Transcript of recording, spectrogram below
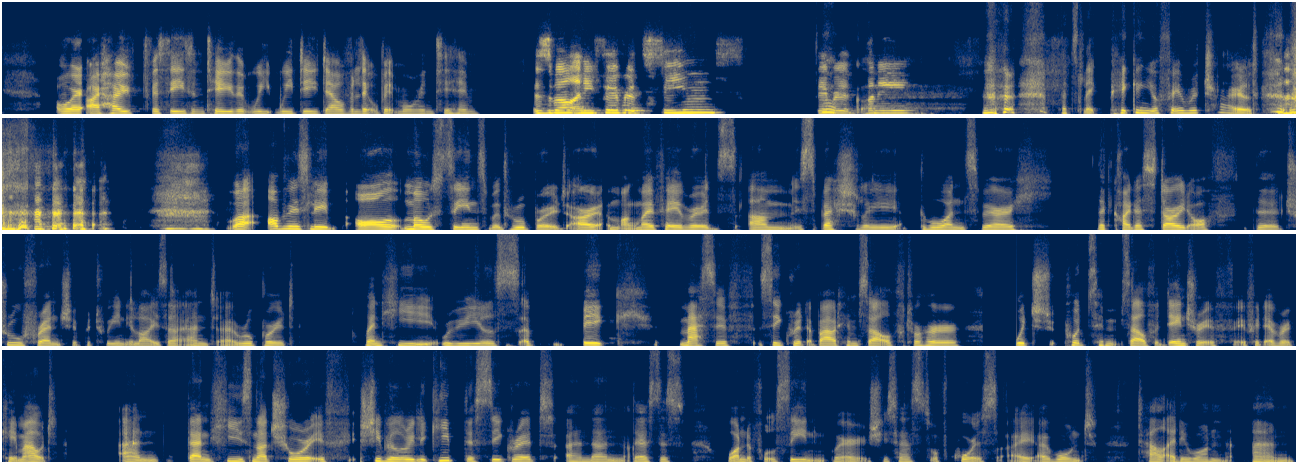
or I hope for season two that we we do delve a little bit more into him. Isabel, any favorite scenes? Oh, favorite oh, funny? That's like picking your favorite child. well, obviously, all most scenes with Rupert are among my favorites, um, especially the ones where he, that kind of start off the true friendship between Eliza and uh, Rupert when he reveals a big, massive secret about himself to her, which puts himself in danger if if it ever came out. And then he's not sure if she will really keep this secret. And then there's this wonderful scene where she says of course i i won't tell anyone. And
